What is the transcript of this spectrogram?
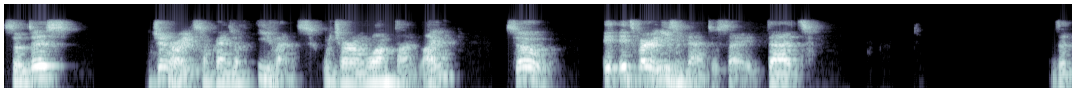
So this generates some kinds of events which are on one timeline, so it, it's very easy then to say that that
